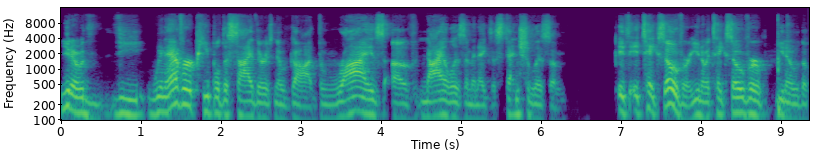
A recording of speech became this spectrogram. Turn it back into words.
you know the whenever people decide there is no god the rise of nihilism and existentialism it, it takes over. You know it takes over you know the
